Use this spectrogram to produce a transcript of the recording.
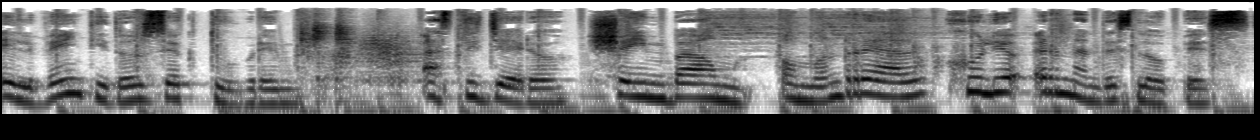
el 22 de octubre. Astillero, Baum o Monreal, Julio Hernández López.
